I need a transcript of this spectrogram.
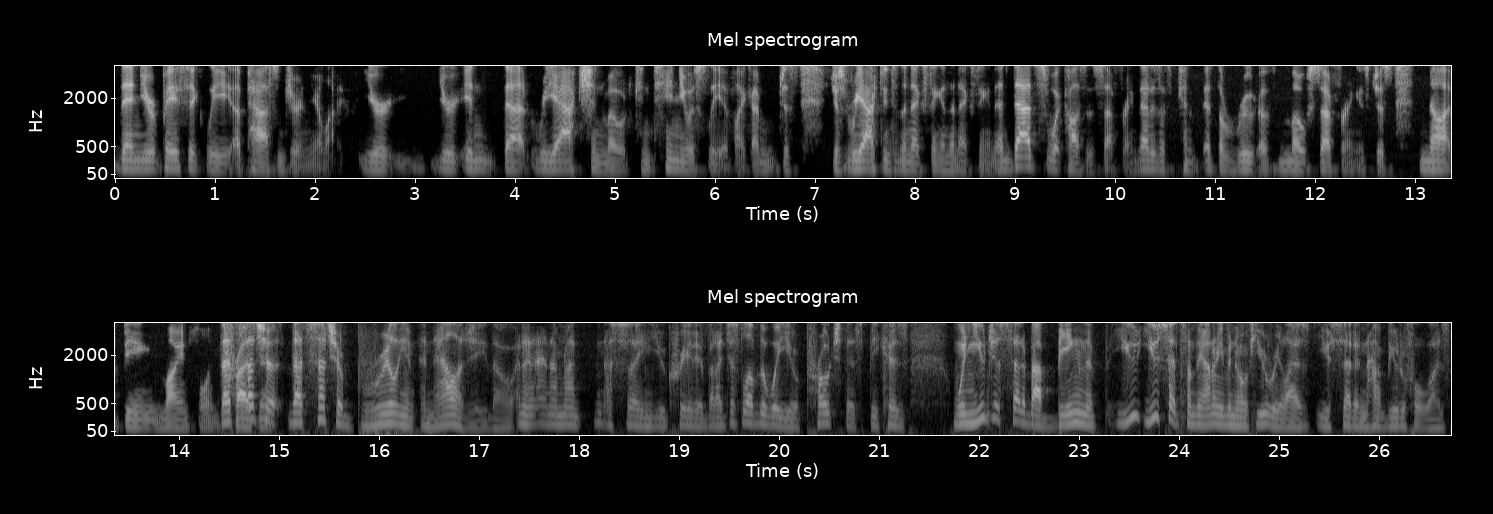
then you're basically a passenger in your life. You're you're in that reaction mode continuously of like I'm just just reacting to the next thing and the next thing, and that's what causes suffering. That is a, at the root of most suffering is just not being mindful and that's present. such a that's such a brilliant analogy though, and and I'm not necessarily you created, but I just love the way you approach this because when you just said about being the you you said something I don't even know if you realized you said and how beautiful it was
